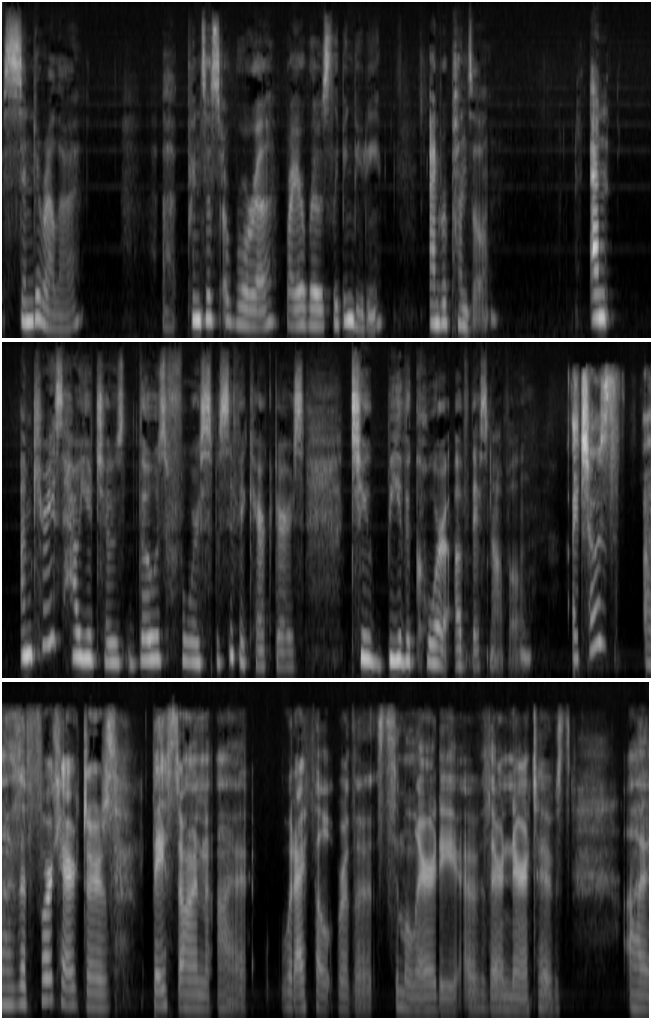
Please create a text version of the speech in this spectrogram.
Cinderella, uh, Princess Aurora, Briar Rose, Sleeping Beauty, and Rapunzel. And I'm curious how you chose those four specific characters to be the core of this novel. I chose uh, the four characters based on uh, what I felt were the similarity of their narratives, uh,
